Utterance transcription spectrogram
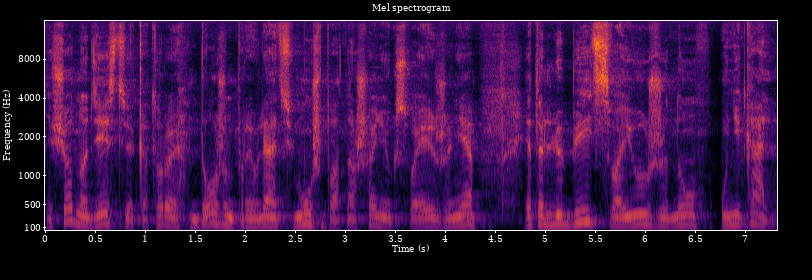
еще одно действие, которое должен проявлять муж по отношению к своей жене, это любить свою жену уникально.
